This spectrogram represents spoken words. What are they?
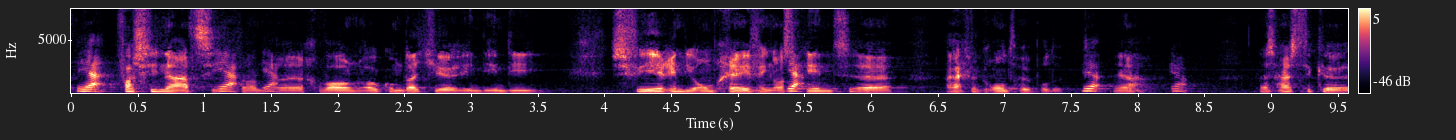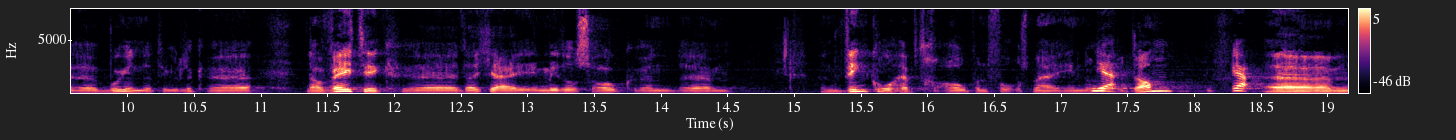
Ja, fascinatie. Ja, van, ja. eh, gewoon ook omdat je in, in die sfeer, in die omgeving als kind eh, eigenlijk rondhuppelde. ja, Ja. Dat is hartstikke eh, boeiend natuurlijk. Nou weet ik dat jij inmiddels ook een, ehm, een winkel hebt geopend volgens mij in. Rotterdam. Ja. Ehm,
